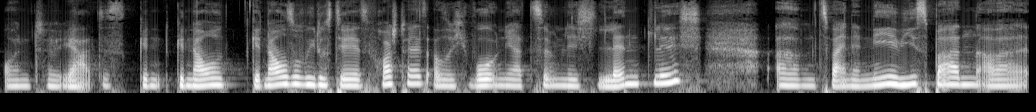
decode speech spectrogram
und äh, ja, das gen genau genauso wie du es dir jetzt vorstellst. Also ich wohne ja ziemlich ländlich, ähm, zwar in der Nähe Wiesbaden, aber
